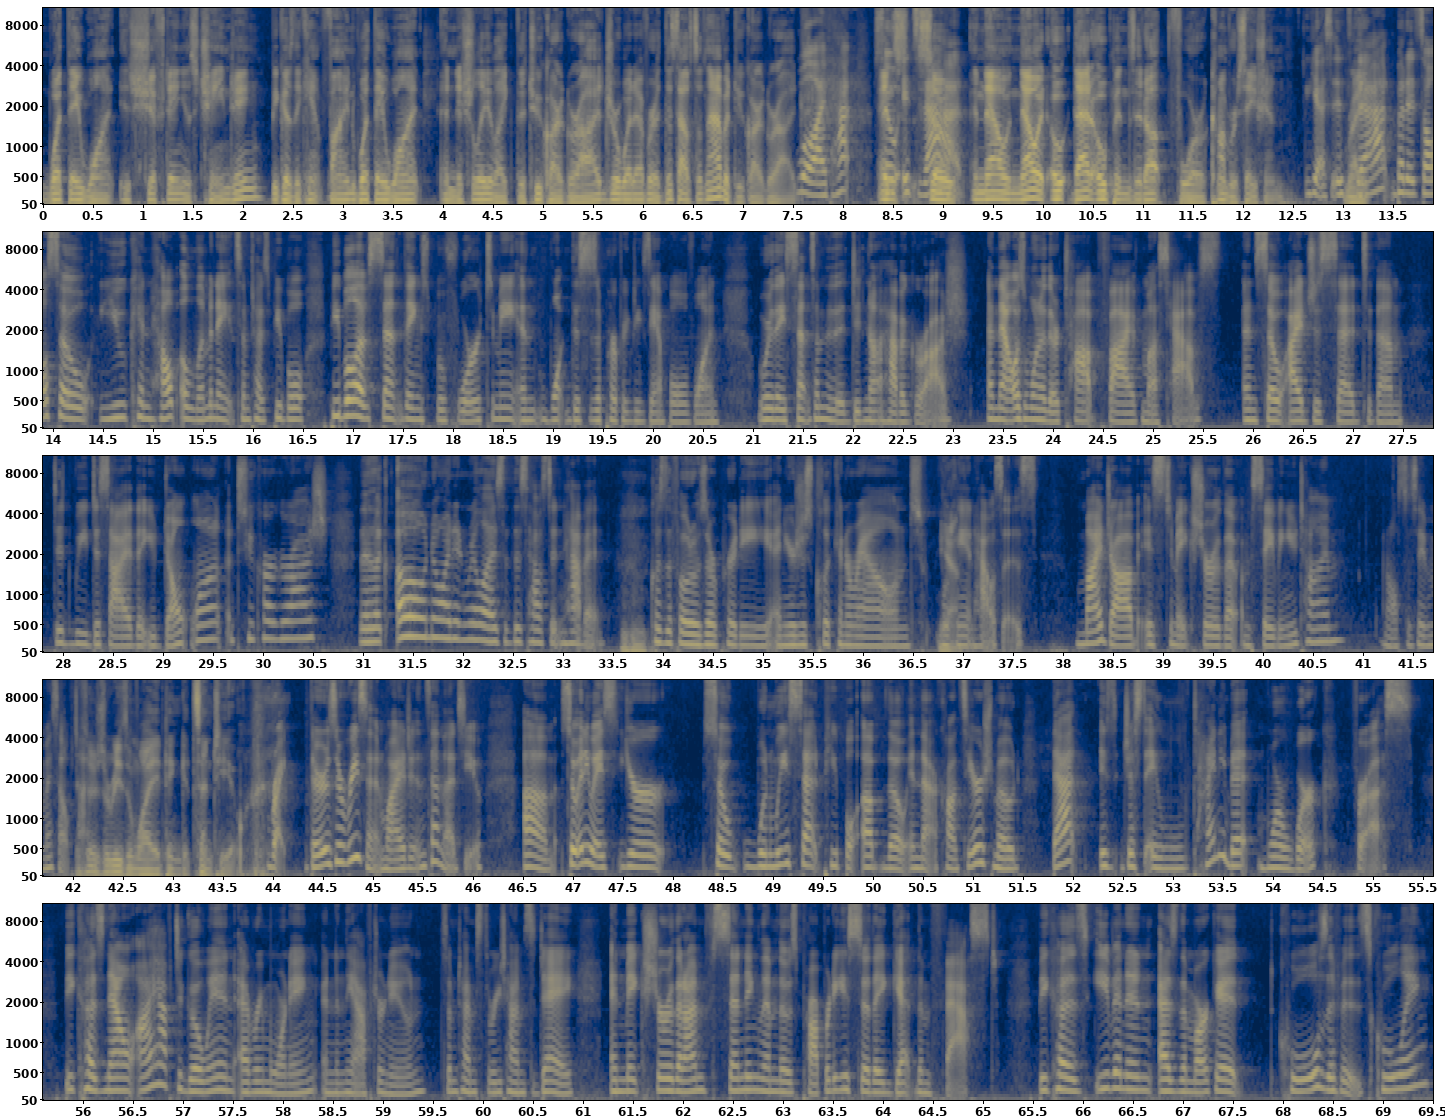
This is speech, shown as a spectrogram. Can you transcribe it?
what they want is shifting, is changing because they can't find what they want initially, like the two car garage or whatever. This house doesn't have a two car garage. well i've had so And it's so- that and now now it o- that opens it up for conversation. Yes, it's right? that, but it's also you can help eliminate sometimes people people have sent things before to me and one, this is a perfect example of one where they sent something that did not have a garage and that was one of their top 5 must-haves. And so I just said to them, "Did we decide that you don't want a two-car garage?" And they're like, "Oh, no, I didn't realize that this house didn't have it." Because the photos are pretty and you're just clicking around Yeah. looking at houses. My job is to make sure that I'm saving you time and also saving myself time. There's a reason why it didn't get sent to you. Right. There is a reason why I didn't send that to you. Um, so, anyways, you're so when we set people up though in that concierge mode, that is just a l- tiny bit more work for us because now I have to go in every morning and in the afternoon, sometimes three times a day, and make sure that I'm sending them those properties so they get them fast. Because even in as the market cools, if it's cooling,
